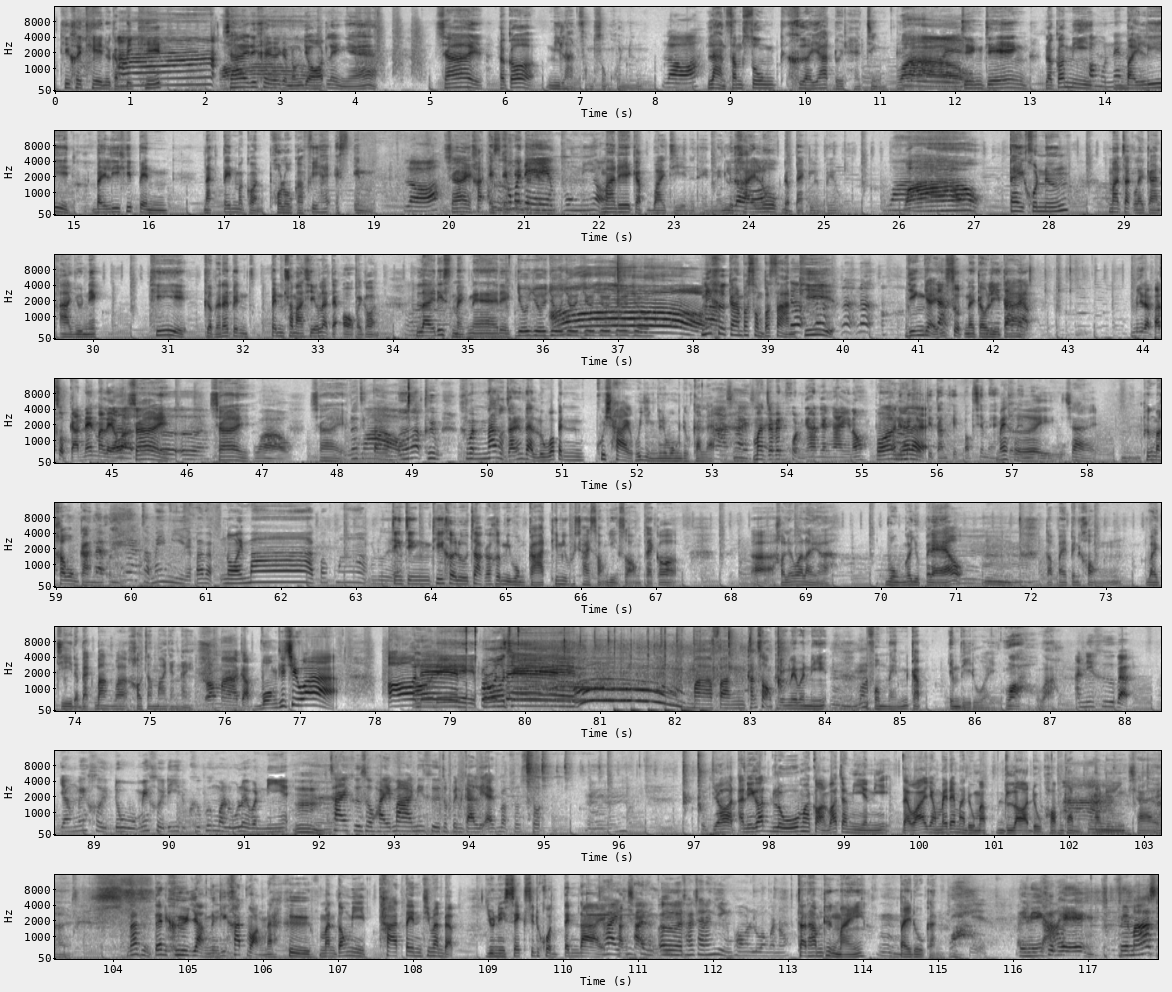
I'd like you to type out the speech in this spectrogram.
ที่เคยเทรนอยู่กับบิ๊กฮิตอ่าว้าว ใช่ที่เคยเรียนกับน้องยอดอะไรอย่างเงี้ย ใช่แล้วก็มีหลานซัมซุงคนนึงเหรอ หลานซัมซุงเครือญาติโดยแท้จริง ว้าวจริงๆ แล้วก็มีข้อมูลแน่น ไบลี่ไบลี่ที่เป็นนักเต้นมาก่อนโพโลกราฟีให้ SN เหรอ ใช่ค่ะ คือ SM เขามาเดย์ Entertainment วงนี้เหรอ มาเดย์กับ YG Entertainment หรือเหรอ ค่ายลูก The Back Label ว้าวว้าวแต่อีกคนนึงมาจากรายการ Are You Next ที่เกือบจะได้เป็นเป็นสมาชิกแล้วแหละแต่ออกไปก่อน Ladies Magnetic ยูยูยูยูยูยูยูยูนี่คือการผสมผสานเนอะที่เนอะเนอะยิ่งใหญ่ที่สุดในเกาหลีใต้มีแต่แบบมีแต่ประสบการณ์แน่นมาแล้วอะ ใช่เออเออใช่ ว้าว ใช่ น่าติดตามว้าวมาก คือ คือมันน่าสนใจตั้งแต่รู้ว่าเป็นผู้ชายกับผู้หญิงในวงเดียวกันแล้วอ่าใช่ใช่มันจะเป็นผลงานยังไงเนาะ เพราะว่าอันนี่นี้ไม่แหเคยละติดตามเคป๊อปใช่ไหม ไม่เคย ใช่ อืมเพิ่งมาเข้าวงการแบนะบคนนี้ แทบจะไม่มีเลยป่ะแบบน้อยมากมากมากๆเลยอะจริง ๆ ที่เคยรู้จักก็คือมีวงการ์ดที่มีผู้ชายสองหญิงสองแต่ก็อ่าเขาเรียกว่าอะไรอะวงก็ยุบไปแล้ว อืม ต่อไปเป็นของ YG The Back บ้างว่าเขาจะมายังไง ก็มากับวงที่ชื่อว่า All All Day Day Project Project มาฟังทั้งสองเพลงเลยวันนี้ performance กับ MV ด้วย ว้าว ว้าว อันนี้คือแบบ ยังไม่เคยดูไม่เคยได้ยินคือเพิ่งมารู้เลยวันนี้ อืม ใช่คือเซอร์ไพรส์มากนี่คือจะเป็นการรีแอคแบบสดสุดยอด อันนี้ก็รู้มาก่อนว่าจะมีอันนี้ แต่ว่ายังไม่ได้มาดูมารอดูพร้อมกันอ่าอันนี้ใช่ใช่ น่าตื่นเต้นคืออย่างหนึ่งที่คาดหวังนะ คือมันต้องมีท่าเต้นที่มันแบบยูนิเซ็กซ์ที่ทุกคนเต้นได้ ๆใช่ทั้งที่ชายถึงทั้งหเอญิงอทั้งชายทั้งหญิงพอมันรวมกันเนาะจะทำถึงไหมมไปดูกัน โอเค เพลงนี้คือเพลง Famous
